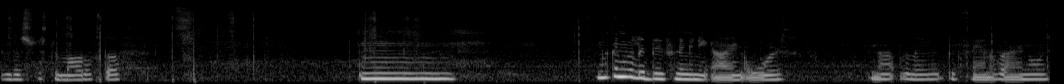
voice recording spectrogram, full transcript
And that's just the model stuff Mm, I'm not gonna really be putting any iron ores. Not really a big fan of iron ores.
